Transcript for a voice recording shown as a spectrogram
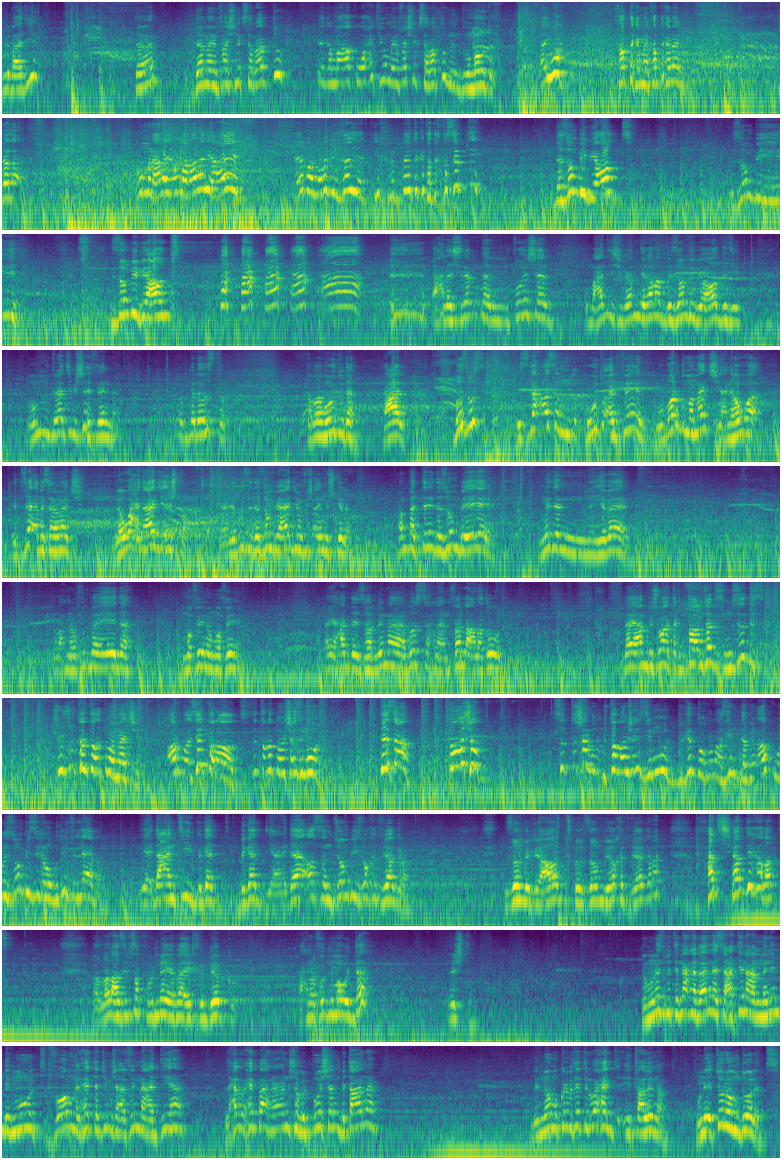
اللي بعديه. تمام. ده ما ينفعش نكسر رقبته يا جماعة أقوى واحد فيهم ما ينفعش نكسر رقبته نموته أيوه. خبطة كمان خبطة كمان. لا لا. قوم من عليا قوم من عليا. عيب عيب أنا راجل زيك. يخرب بيتك أنت هتغتصبني؟ ده زومبي بيعض. زومبي زومبي بيعض. إحنا شربنا ال potion ومحدش فهمني غلط بزومبي بيعض دي. هم دلوقتي مش شايفيننا. ربنا يستر. طب هموته ده. تعال. بص بص. السلاح أصلا قوته 2000 وبرضه ما ماتش. يعني هو اتزق بس ما ماتش. لو واحد عادي قشطة. يعني بص ده زومبي عادي مفيش أي مشكلة. أما التاني ده زومبي إيه؟ made in يابان. طب إحنا المفروض بقى إيه ده؟ هما فين؟ هما فين؟ أي حد يظهر لنا بص إحنا هنفلع على طول. لا يا عم مش وقتك. طلع مسدس مسدس. شوف شوف تلات طلقات ما ماتش. أربع ست طلقات ست طلقات مش عايز يموت. تسعة 12 16 طلقة مش عايز يموت. بجد والله العظيم ده من أقوى ال zombies اللي موجودين في اللعبة. يعني ده عنتيل بجد. بجد يعني ده أصلا zombies واخد فياجرا زومبي بيعض وزومبي واخد فياجرا محدش يدي غلط. والله العظيم صفوا النية بقى يخرب بيتكم إحنا المفروض نموت ده؟ قشطة. بمناسبة إن إحنا بقالنا ساعتين عمالين بنموت في أم الحتة دي مش عارفين نعديها. الحلو بحب إحنا نشرب ال potion بتاعنا. لأن هم كل ما تقتل واحد يطلع لنا. ونقتلهم دولت.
